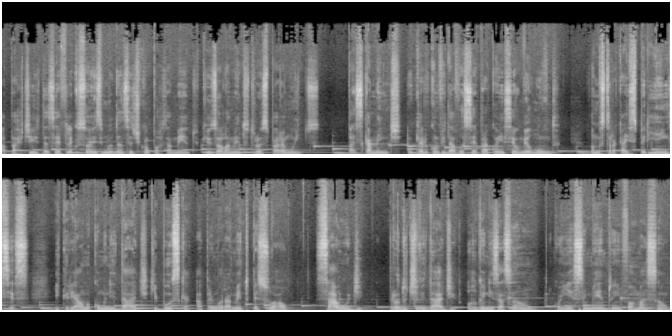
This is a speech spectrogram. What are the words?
a partir das reflexões e mudanças de comportamento que o isolamento trouxe para muitos. Basicamente, eu quero convidar você para conhecer o meu mundo. Vamos trocar experiências e criar uma comunidade que busca aprimoramento pessoal, saúde, produtividade, organização, conhecimento e informação,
